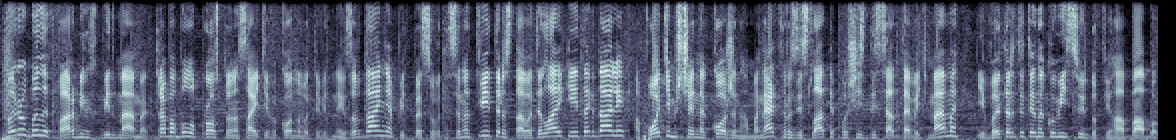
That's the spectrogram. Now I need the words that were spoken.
Ми робили фармінг від меми. Треба було просто на сайті виконувати від них завдання, підписуватися на твіттер, ставити лайки і так далі. А потім ще й на кожен гаманець розіслати по 69 меми і витратити на комісію дофіга бабок.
